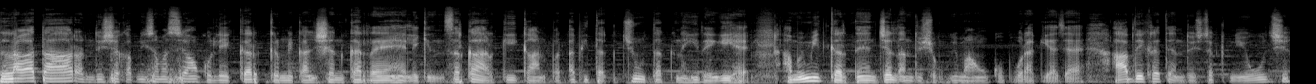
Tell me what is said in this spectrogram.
लगातार अन्वेषक अपनी समस्याओं को लेकर क्रमिकांशन कर रहे हैं, लेकिन सरकार की कान पर अभी तक जू तक नहीं रेंगी है। हम उम्मीद करते हैं जल्द अन्वेषकों की मांगों को पूरा किया जाए। आप देख रहे थे अन्वेषक न्यूज़।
